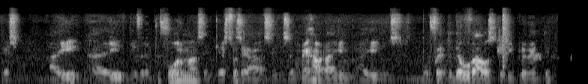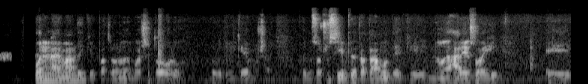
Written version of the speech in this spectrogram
peso. Hay, hay diferentes formas en que esto se, se, se maneja. Ahora hay, hay bufetes de abogados que simplemente ponen la demanda y que el patrono demuestre todo lo, lo que tiene que demostrar. Pues nosotros siempre tratamos de que no dejar eso ahí eh,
